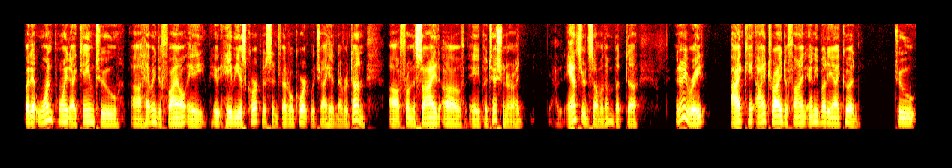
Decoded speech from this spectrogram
But at one point, I came to uh, having to file a habeas corpus in federal court, which I had never done, uh, from the side of a petitioner. I, I answered some of them, but uh, at any rate, I I tried to find anybody I could to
